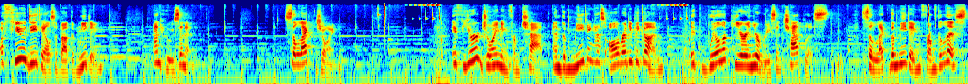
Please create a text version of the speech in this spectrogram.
a few details about the meeting, and who's in it. Select Join. If you're joining from chat and the meeting has already begun, it will appear in your recent chat list. Select the meeting from the list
